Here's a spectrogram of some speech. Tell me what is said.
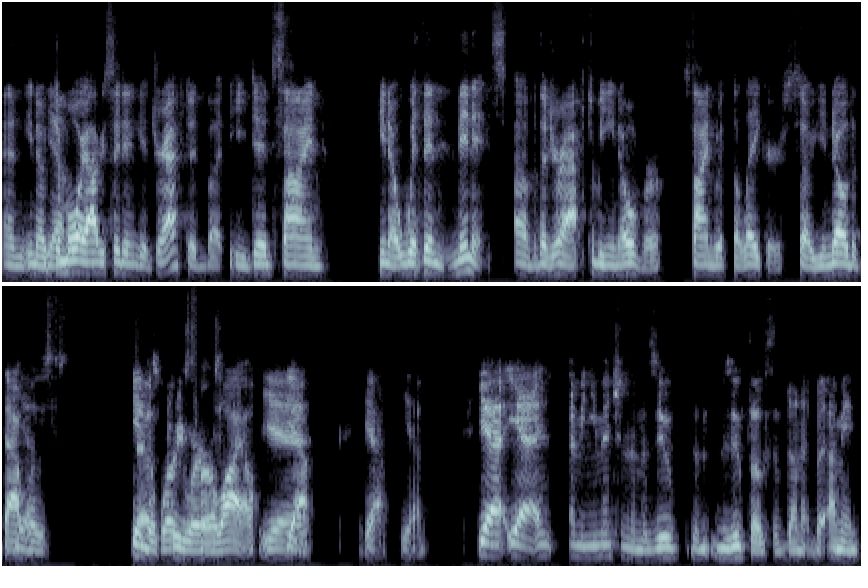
And you know, yeah. D'Moi obviously didn't get drafted, but he did sign, you know, within minutes of the draft being over, signed with the Lakers. So you know that that yeah. was in that the works pre-worked. for a while. Yeah. yeah, yeah, yeah, yeah, yeah. And I mean, you mentioned the Mizzou, the Mizzou folks have done it, but I mean,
